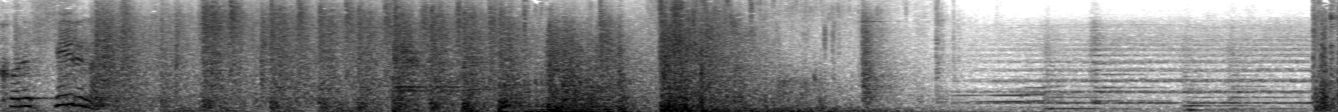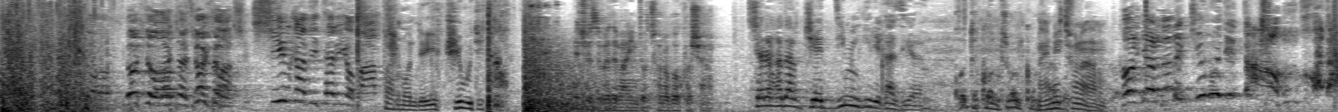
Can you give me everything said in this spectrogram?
کار فیلم قوی تری یا بب فرمانده کی بودی؟ تو؟ اجازه بده من این دوتا رو بکشم. چرا قدر جدی می‌گیری قضیه رو؟ خودتو کنترل کن. نمی‌تونم. کارگردان کی بودی تو خدا!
